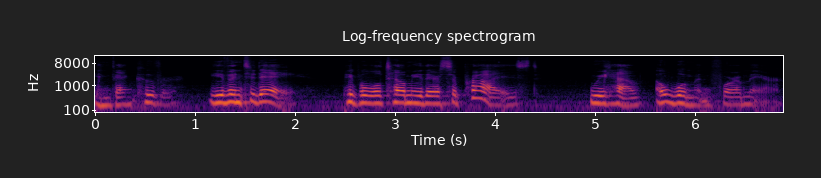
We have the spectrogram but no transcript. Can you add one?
in Vancouver. Even today, people will tell me they're surprised we have a woman for a mayor.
